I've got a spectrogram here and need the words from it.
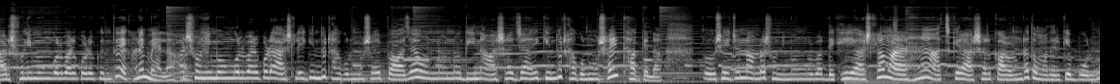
আর শনি মঙ্গলবার করে কিন্তু এখানে মেলা আর শনি মঙ্গলবার করে আসলেই কিন্তু ঠাকুরমশাই পাওয়া যায়, অন্য অন্য দিন আসা যায়, কিন্তু ঠাকুরমশাই থাকে না। তো সেই জন্য আমরা শনি মঙ্গলবার দেখেই আসলাম। আর হ্যাঁ আজকের আসার কারণটা তোমাদেরকে বলব,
